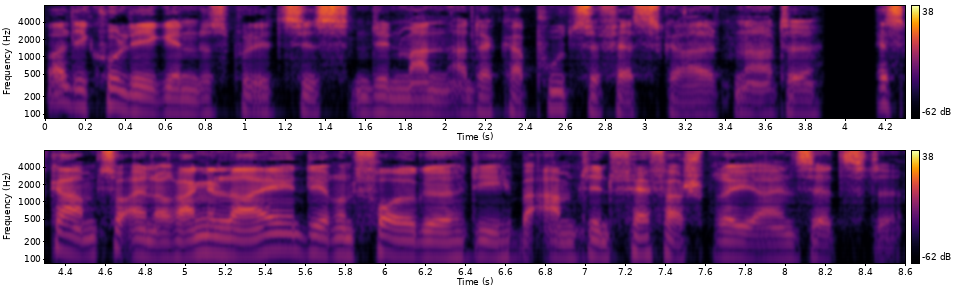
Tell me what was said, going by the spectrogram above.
weil die Kollegin des Polizisten den Mann an der Kapuze festgehalten hatte. Es kam zu einer Rangelei, deren Folge die Beamtin Pfefferspray einsetzte.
